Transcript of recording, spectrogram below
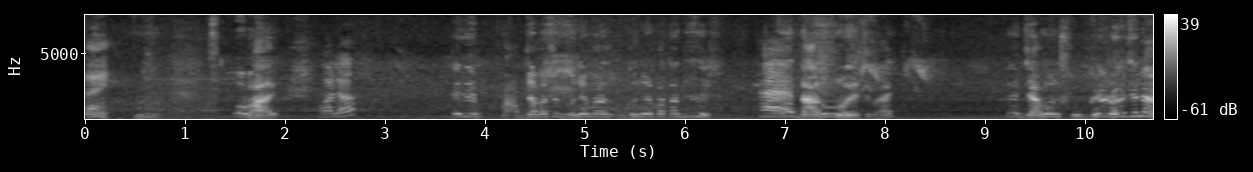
তাই। ও ভাই বলো। এই যে পাবদা গাছে ধনে মাছ ধনিয়ার পাতা দিছিস হ্যাঁ। দারুণ হয়েছে ভাই। যেমন সুগ্রাণ হয়েছে না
